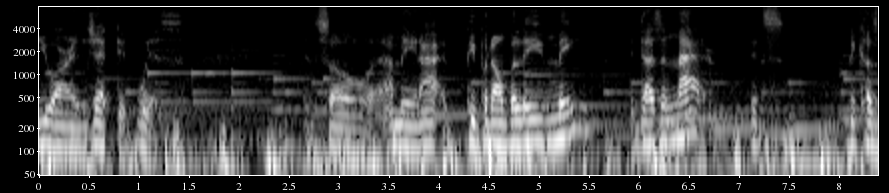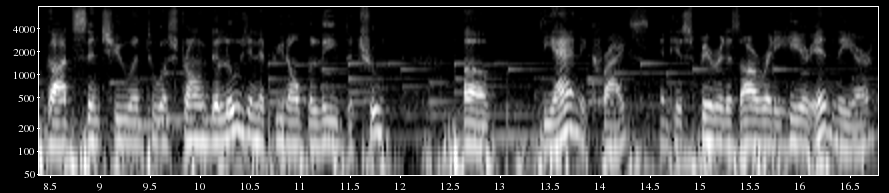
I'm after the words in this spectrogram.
you are injected with. And so, I mean, I people don't believe me. It doesn't matter. It's because God sent you into a strong delusion if you don't believe the truth of the Antichrist and his spirit is already here in the earth.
